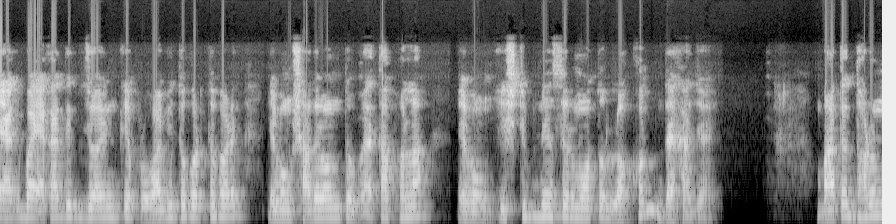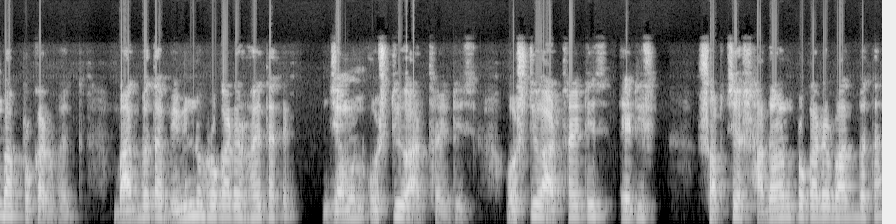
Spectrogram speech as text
এক বা একাধিক জয়েন্টকে প্রভাবিত করতে পারে এবং সাধারণত ব্যথা ফলা এবং স্টিফনেসের মতো লক্ষণ দেখা যায়। বাতের ধরন বা প্রকারভেদ। বাত ব্যথা বিভিন্ন প্রকারের হয়ে থাকে, যেমন অস্টিও আর্থারাইটিস অস্টিও আর্থ্রাইটিস এটি সবচেয়ে সাধারণ প্রকারের বাত ব্যথা।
